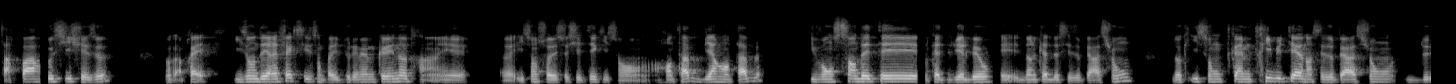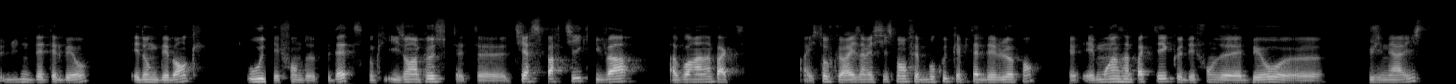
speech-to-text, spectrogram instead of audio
ça repart aussi chez eux. Donc après, ils ont des réflexes qui ne sont pas du tout les mêmes que les nôtres. Hein, et, euh, ils sont sur des sociétés qui sont rentables, bien rentables, qui vont s'endetter dans le cadre du LBO et dans le cadre de ces opérations. Donc ils sont quand même tributaires dans ces opérations d'une dette LBO et donc des banques ou des fonds de dette. Donc ils ont un peu cette euh, tierce partie qui va avoir un impact. il se trouve que Raise Investissement fait beaucoup de capital développement et est moins impacté que des fonds de LBO euh, plus généralistes.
